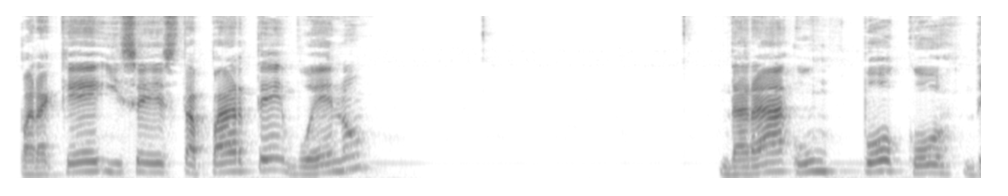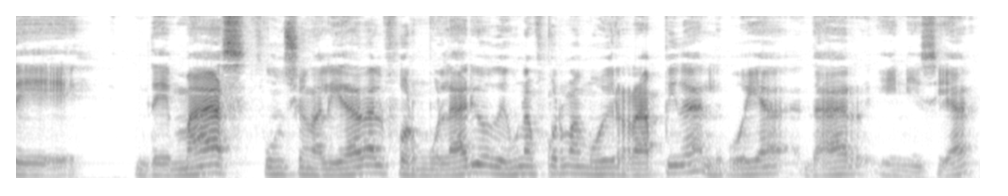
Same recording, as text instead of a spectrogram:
¿Para qué hice esta parte? Bueno, dará un poco de, de, más funcionalidad al formulario de una forma muy rápida. Le voy a dar iniciar.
